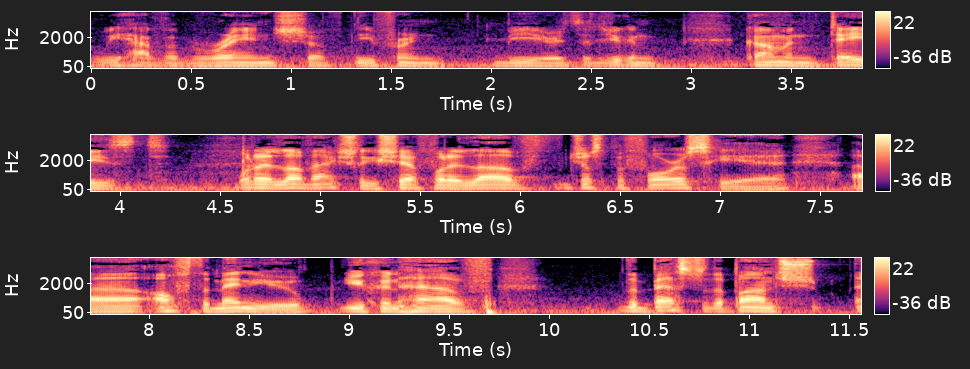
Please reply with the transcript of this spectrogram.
we have a range of different beers that you can come and taste. What I love, actually, Chef, what I love just before us here, uh, off the menu, you can have the best of the bunch, uh,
